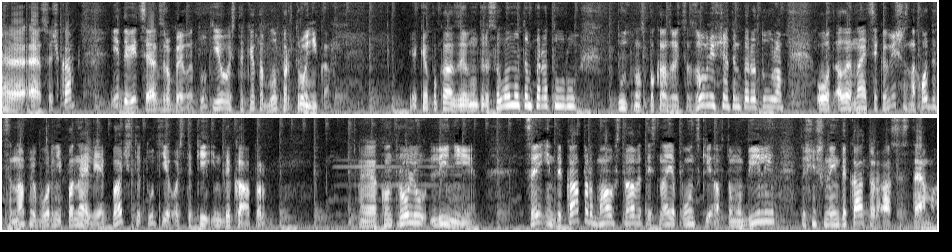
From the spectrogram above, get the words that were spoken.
Е, есочка. І дивіться, як зробили. Тут є ось таке табло парктроніка, яке показує внутрісалонну температуру. Тут у нас показується зовнішня температура. От, Але найцікавіше знаходиться на приборній панелі. Як бачите, тут є ось такий індикатор е, контролю лінії. Цей індикатор мав ставитись на японські автомобілі, точніше не індикатор, а система.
